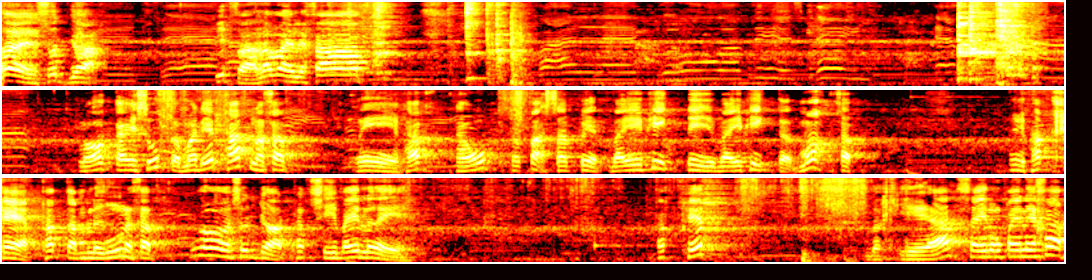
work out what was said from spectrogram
เอ้ยสุดยอดปิดฝาแล้วไว้เลยครับล้อไก่ซุปกับมาเด็ดพักนะครับ นี่พักเขาสปะสเปดใบพริกนี่ใบพริกกับเหมาะครับ นี่พักแคบพักตำลึงนะครับโอ้สุดยอดพักชีใบเลยพักเพชรบะเขียใส่ลงไปเลยครับ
